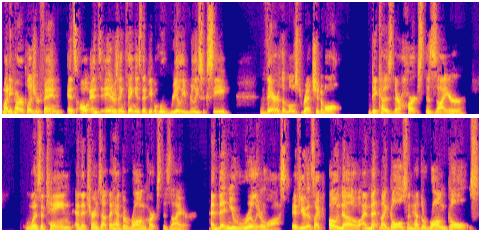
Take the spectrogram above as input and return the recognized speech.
money, power, pleasure, fame. It's all. And the interesting thing is that people who really, really succeed, they're the most wretched of all because their heart's desire was attained, and it turns out they had the wrong heart's desire. And then you really are lost. If you, it's like, oh no, I met my goals and had the wrong goals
